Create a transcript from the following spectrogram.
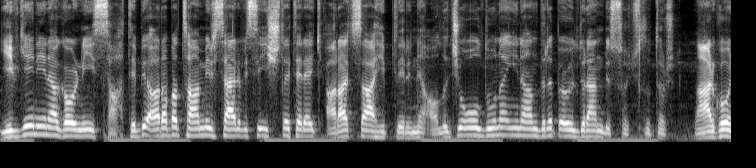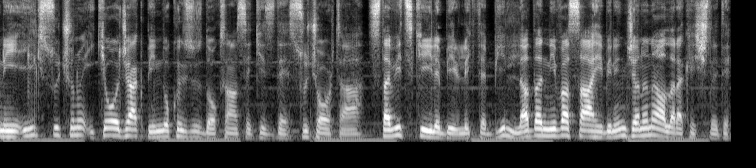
Yevgeny Nagorny sahte bir araba tamir servisi işleterek araç sahiplerini alıcı olduğuna inandırıp öldüren bir suçludur. Nagorny ilk suçunu 2 Ocak 1998'de suç ortağı Stavitsky ile birlikte bir Lada Niva sahibinin canını alarak işledi.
